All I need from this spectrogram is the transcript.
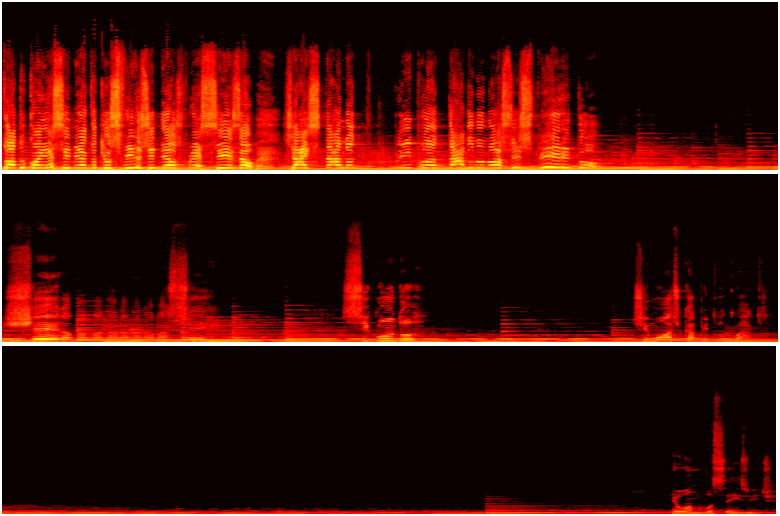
Todo o conhecimento que os filhos de Deus precisam já está no, implantado no nosso espírito. Cheira, Segundo Timóteo capítulo 4. Eu amo vocês, gente.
